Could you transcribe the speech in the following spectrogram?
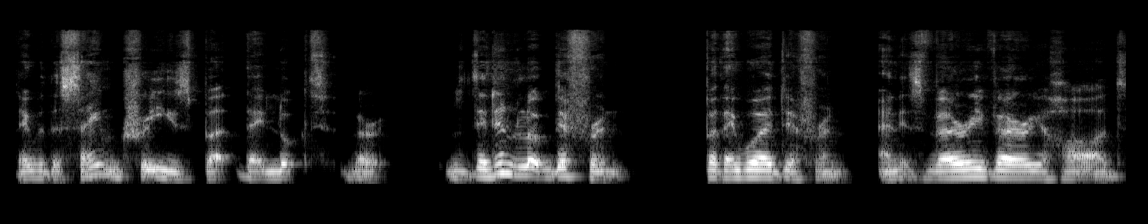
They were the same trees, but they looked very, they didn't look different, but they were different. And it's very, very hard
